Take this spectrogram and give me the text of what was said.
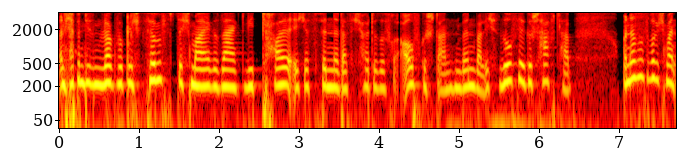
Und ich habe in diesem Vlog wirklich 50 Mal gesagt, wie toll ich es finde, dass ich heute so früh aufgestanden bin, weil ich so viel geschafft habe. Und das ist wirklich mein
